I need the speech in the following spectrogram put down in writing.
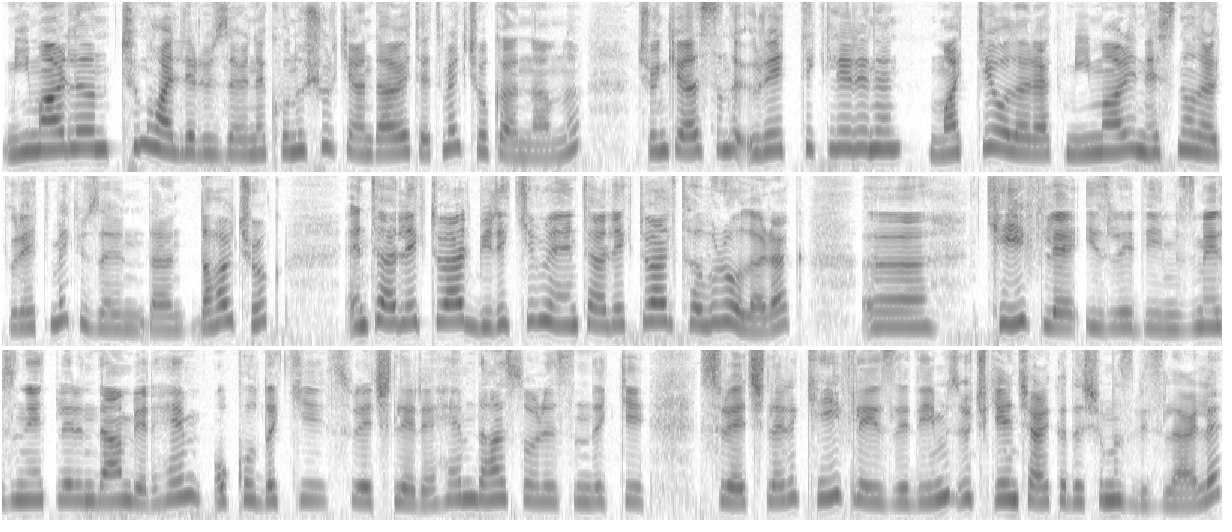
mimarlığın tüm halleri üzerine konuşurken davet etmek çok anlamlı. Çünkü aslında ürettiklerinin maddi olarak mimari nesne olarak üretmek üzerinden daha çok entelektüel birikim ve entelektüel tavır olarak e, keyifle izlediğimiz mezuniyetlerinden beri hem okuldaki süreçleri hem daha sonrasındaki süreçleri keyifle izlediğimiz üç genç arkadaşımız bizlerle.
